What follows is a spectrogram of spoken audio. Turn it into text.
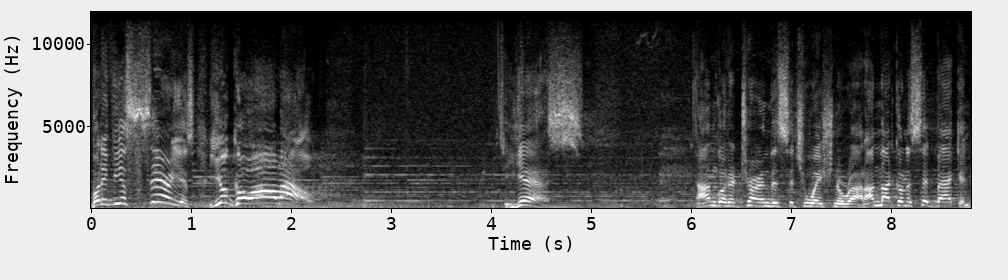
But if you're serious, you'll go all out. So yes, I'm going to turn this situation around. I'm not going to sit back and,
